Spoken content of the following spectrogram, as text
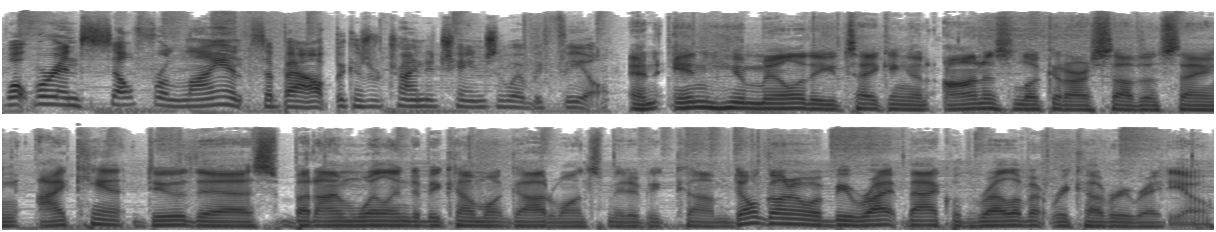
what we're in self-reliance about because we're trying to change the way we feel. and in humility, taking an honest look at ourselves and saying, I can't do this, but I'm willing to become what God wants me to become. Don't go anywhere. We'll be right back with Relevant Recovery Radio.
